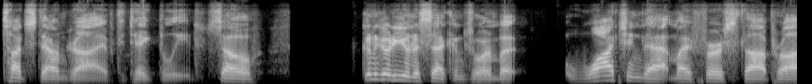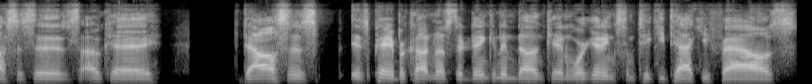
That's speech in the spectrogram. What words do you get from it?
touchdown drive to take the lead. So, going to go to you in a second, Jordan, but watching that, my first thought process is okay, Dallas is, is paper cutting us. They're dinking and dunking. We're getting some ticky tacky fouls.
